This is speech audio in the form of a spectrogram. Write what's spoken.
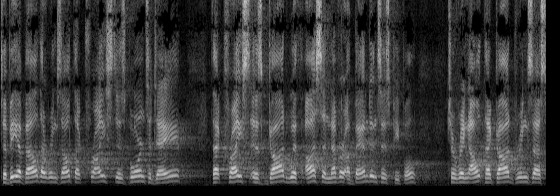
To be a bell that rings out that Christ is born today, that Christ is God with us and never abandons his people to ring out that God brings us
